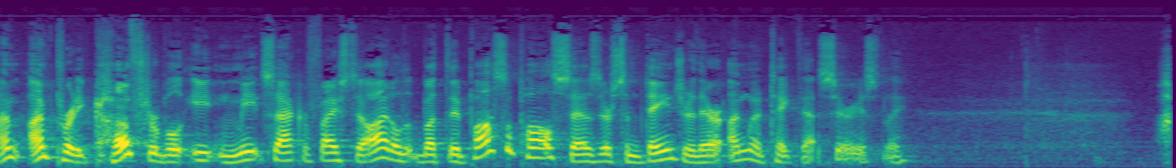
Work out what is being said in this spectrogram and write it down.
I'm, I'm pretty comfortable eating meat sacrificed to idols, but the Apostle Paul says there's some danger there. I'm going to take that seriously.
